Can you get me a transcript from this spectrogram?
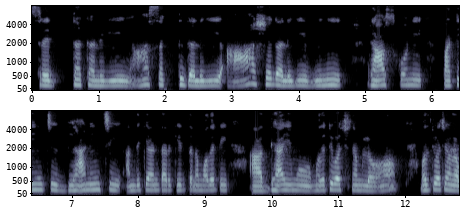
శ్రద్ధ కలిగి ఆసక్తి కలిగి ఆశ కలిగి విని రాసుకొని పఠించి ధ్యానించి అందుకే అంటారు కీర్తన మొదటి అధ్యాయము మొదటి వచనంలో మొదటి వచనంలో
